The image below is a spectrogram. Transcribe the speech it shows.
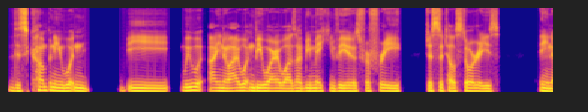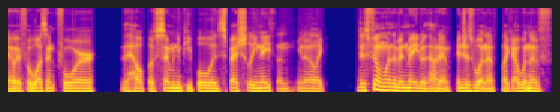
this company wouldn't be. We would. I you know I wouldn't be where I was. I'd be making videos for free just to tell stories. You know, if it wasn't for the help of so many people, especially Nathan. You know, like this film wouldn't have been made without him. It just wouldn't have. Like I wouldn't have.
